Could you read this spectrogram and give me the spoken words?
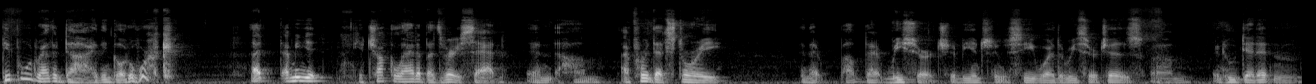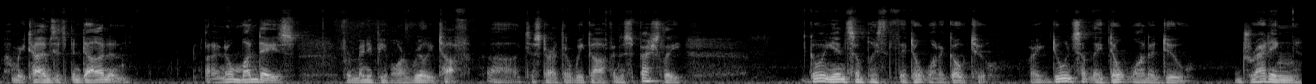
People would rather die than go to work. That, I mean, you, you chuckle at it, but it's very sad. And um, I've heard that story and that about that research. It'd be interesting to see where the research is um, and who did it and how many times it's been done. And but I know Mondays for many people are really tough uh, to start their week off, and especially going in someplace that they don't want to go to, right? Doing something they don't want to do, dreading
